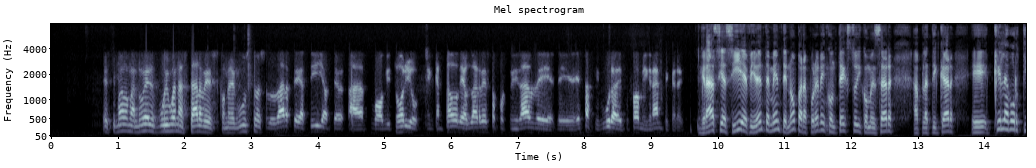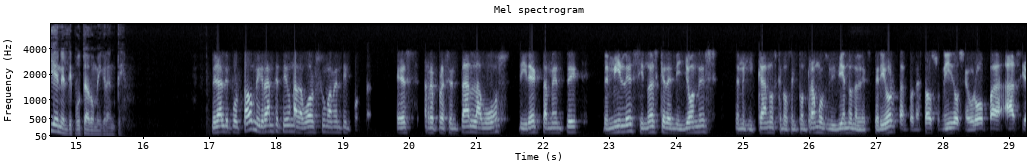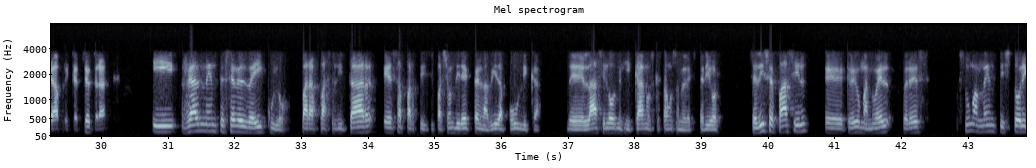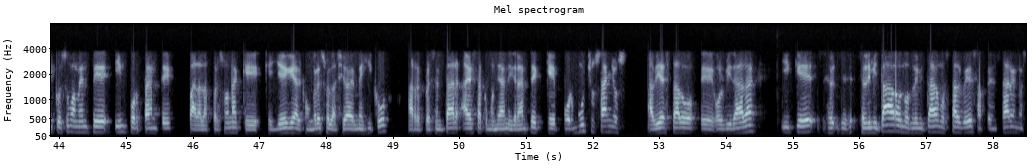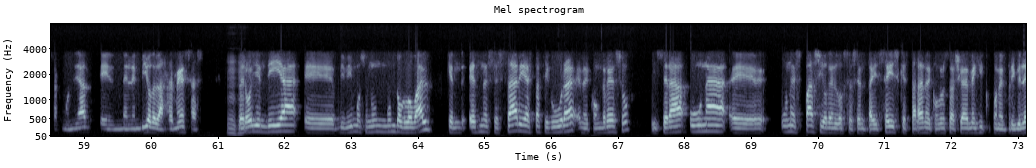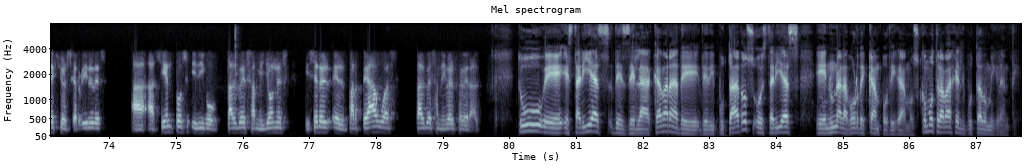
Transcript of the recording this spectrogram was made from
Estimado Manuel, muy buenas tardes. Con el gusto de saludarte a ti y a, tu auditorio. Encantado de hablar de esta oportunidad de, esta figura de diputado migrante, caray. Gracias, sí, evidentemente, ¿no? Para poner en contexto y comenzar a platicar, eh, ¿qué labor tiene el diputado migrante? Mira, el diputado migrante tiene una labor sumamente importante. Es representar la voz directamente de miles, si no es que de millones de mexicanos que nos encontramos viviendo en el exterior, tanto en Estados Unidos, Europa, Asia, África, etcétera, y realmente ser el vehículo para facilitar esa participación directa en la vida pública de las y los mexicanos que estamos en el exterior. Se dice fácil, eh, creo Manuel, pero es sumamente histórico, sumamente importante para la persona que, llegue al Congreso de la Ciudad de México a representar a esta comunidad migrante que por muchos años había estado eh, olvidada y que se, se, limitaba o nos limitábamos tal vez a pensar en nuestra comunidad en el envío de las remesas. Pero hoy en día eh, vivimos en un mundo global que es necesaria esta figura en el Congreso y será una eh, un espacio de los 66 que estará en el Congreso de la Ciudad de México con el privilegio de servirles a, cientos y digo tal vez a millones y ser el, el parteaguas tal vez a nivel federal. ¿Tú eh, estarías desde la Cámara de, Diputados o estarías en una labor de campo, digamos? ¿Cómo trabaja el diputado migrante?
